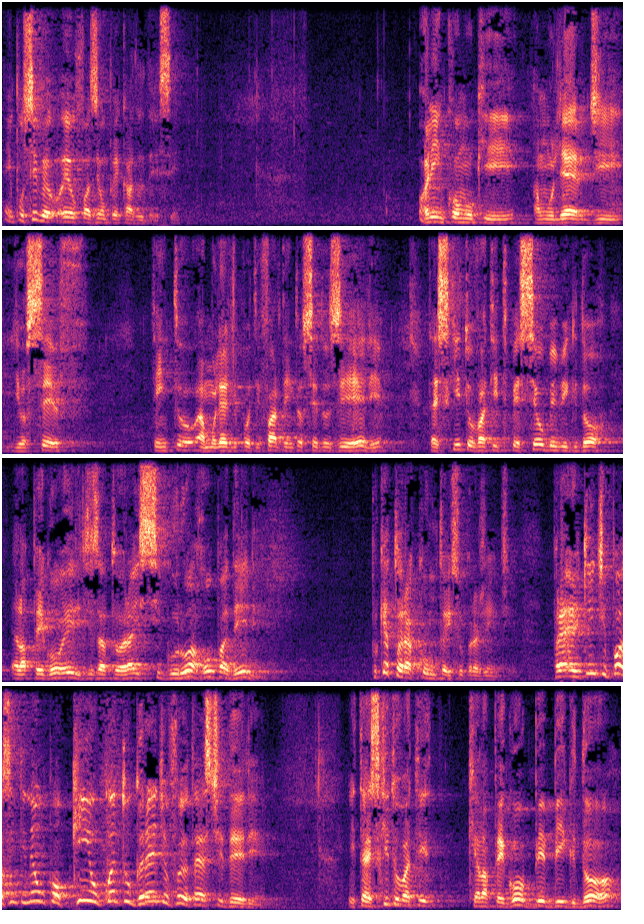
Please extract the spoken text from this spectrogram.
É impossível eu fazer um pecado desse. Olhem como que a mulher de Yosef, tentou, a mulher de Potifar tentou seduzir ele. Está escrito, Vatit Peseu Bebigdor. Ela pegou ele, diz a Torá, e segurou a roupa dele. Por que a Torá conta isso para a gente? Para que a gente possa entender um pouquinho o quanto grande foi o teste dele. E está escrito que ela pegou Bebigdor,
